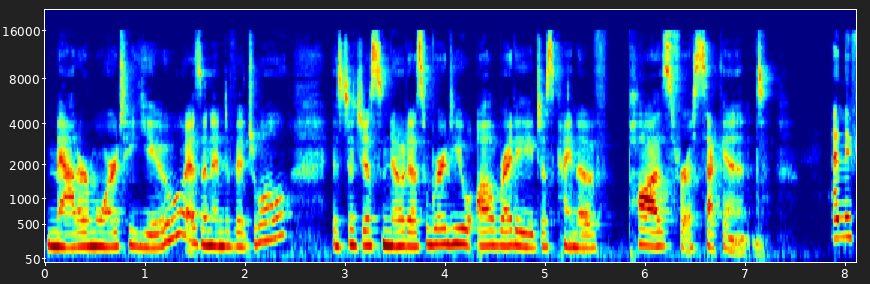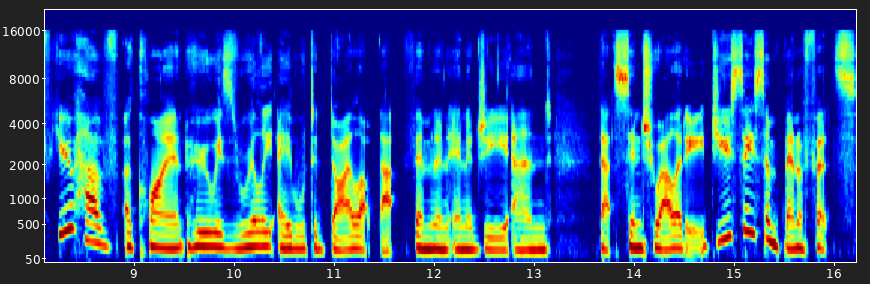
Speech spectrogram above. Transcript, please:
matter more to you as an individual is to just notice where do you already just kind of pause for a second. And if you have a client who is really able to dial up that feminine energy and that sensuality, do you see some benefits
